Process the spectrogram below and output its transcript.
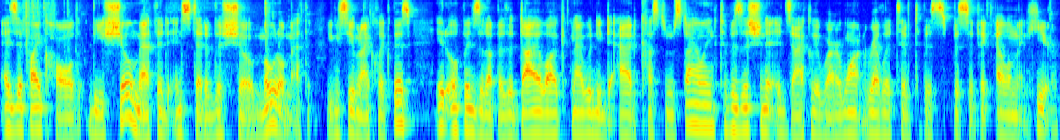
as if I called the show method instead of the show modal method. You can see when I click this, it opens it up as a dialog and I would need to add custom styling to position it exactly where I want relative to this specific element here.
